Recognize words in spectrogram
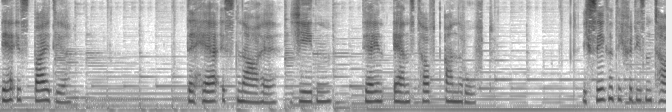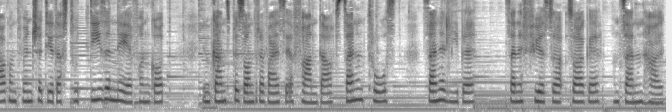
Er ist bei dir. Der Herr ist nahe jedem, der ihn ernsthaft anruft. Ich segne dich für diesen Tag und wünsche dir, dass du diese Nähe von Gott in ganz besonderer Weise erfahren darfst, seinen Trost, seine Liebe, seine Fürsorge und seinen Halt.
